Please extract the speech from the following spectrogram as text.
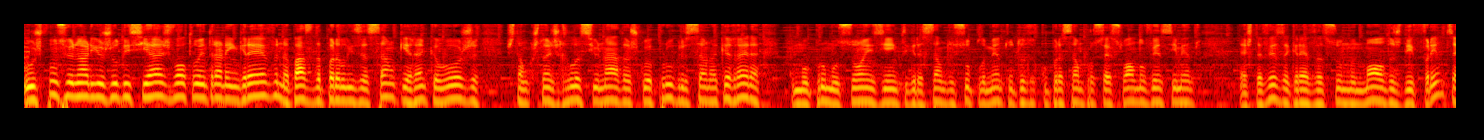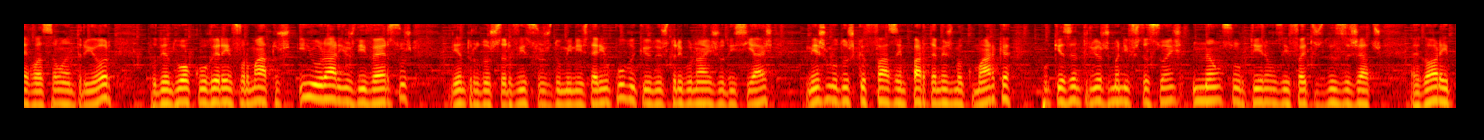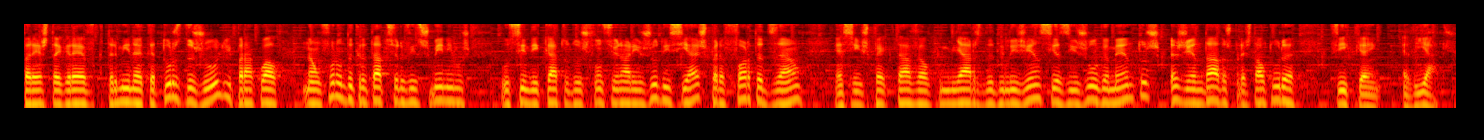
Os funcionários judiciais voltam a entrar em greve. Na base da paralisação que arranca hoje estão questões relacionadas com a progressão na carreira, como promoções e a integração do suplemento de recuperação processual no vencimento. Desta vez, a greve assume moldes diferentes em relação ao anterior, podendo ocorrer em formatos e horários diversos dentro dos serviços do Ministério Público e dos tribunais judiciais, mesmo dos que fazem parte da mesma comarca, porque as anteriores manifestações não surtiram os efeitos desejados. Agora, e para esta greve que termina a 14 de julho e para a qual não foram decretados serviços mínimos, o Sindicato dos Funcionários Judiciais para forte adesão. É sim expectável que milhares de diligências e julgamentos agendados para esta altura fiquem adiados.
